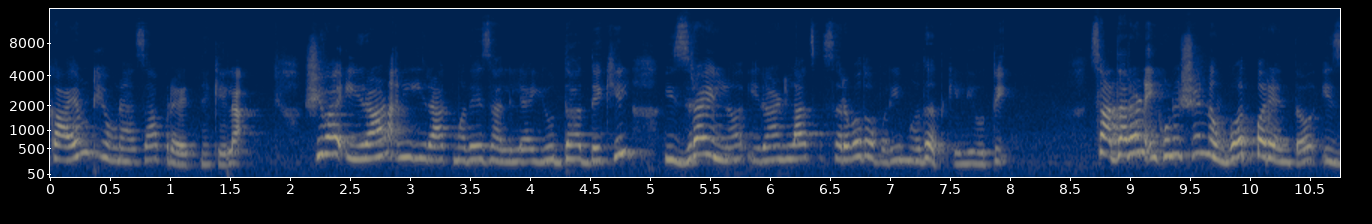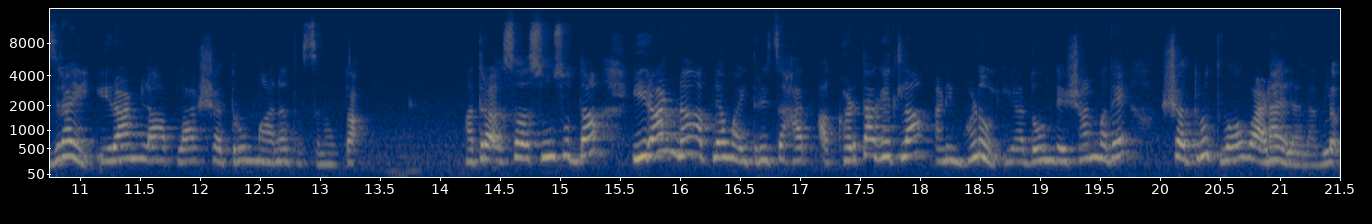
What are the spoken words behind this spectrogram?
कायम ठेवण्याचा प्रयत्न केला. शिवाय इराण आणि इराकमध्ये झालेल्या युद्धात देखील इस्रायलनं इराणलाच सर्वतोपरी मदत केली होती. साधारण एकोणीसशे नव्वद पर्यंत इस्रायल इराणला आपला शत्रू मानतच नव्हता. मात्र असं असून सुद्धा इराणनं आपल्या मैत्रीचा हात आखडता घेतला आणि म्हणून या दोन देशांमध्ये शत्रुत्व वाढायला लागलं.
